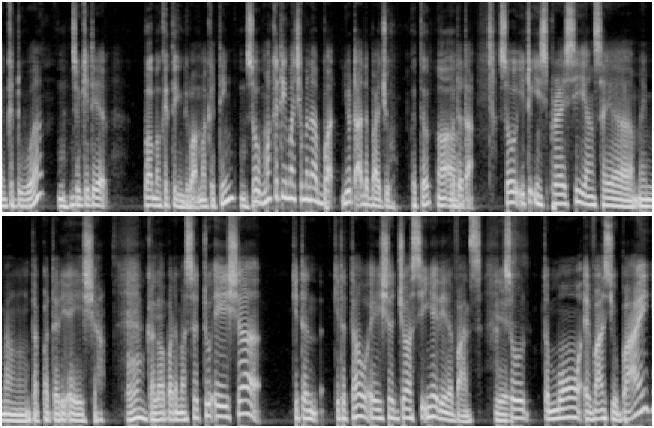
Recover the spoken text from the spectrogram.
yang kedua. Mhm. So kita Buat marketing dulu. buat marketing. So marketing macam mana buat you tak ada baju. Betul. Ah. Betul tak? So itu inspirasi yang saya memang dapat dari Asia. Oh, okay. Kalau pada masa tu Asia kita kita tahu Asia jual seatnya in advance. Yes. So the more advance you buy,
